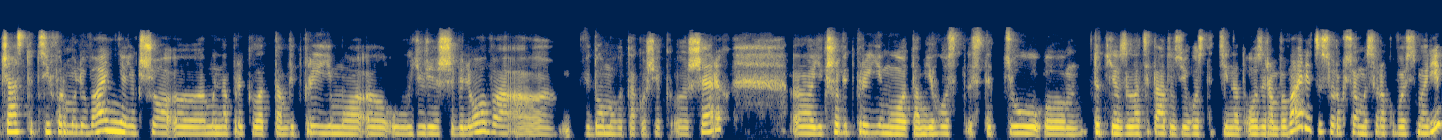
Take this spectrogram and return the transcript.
Часто ці формулювання, якщо е, ми, наприклад, там відкриємо е, у Юрія Шевельова, відомого також як е, Шерех, якщо відкриємо там його статтю, тут я взяла цитату з його статті над озером Баварії, це 47-48 рік.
